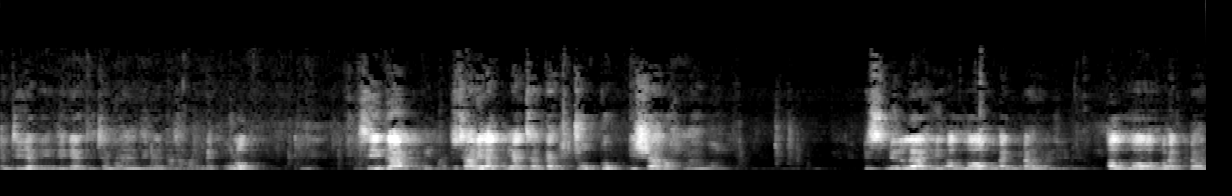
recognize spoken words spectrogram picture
Jadi yang intinya dijaga hatinya di pulau. Sehingga syariat mengajarkan cukup isyarah mawon. Bismillahi Allahu Akbar. Allahu Akbar.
